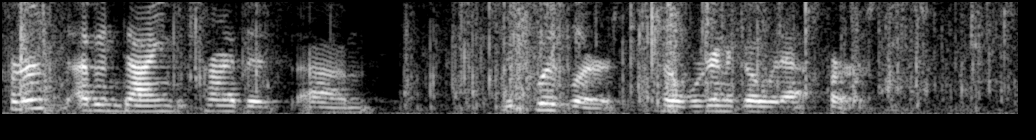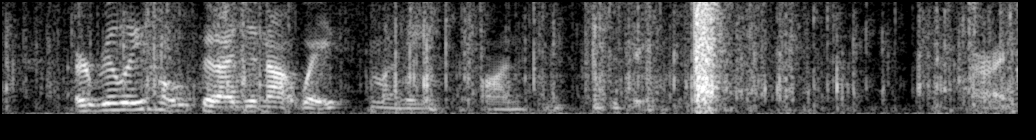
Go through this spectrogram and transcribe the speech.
First, I've been dying to try this um, the Twizzlers. So we're going to go with that first. I really hope that I did not waste money on these stupid things. Alright.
